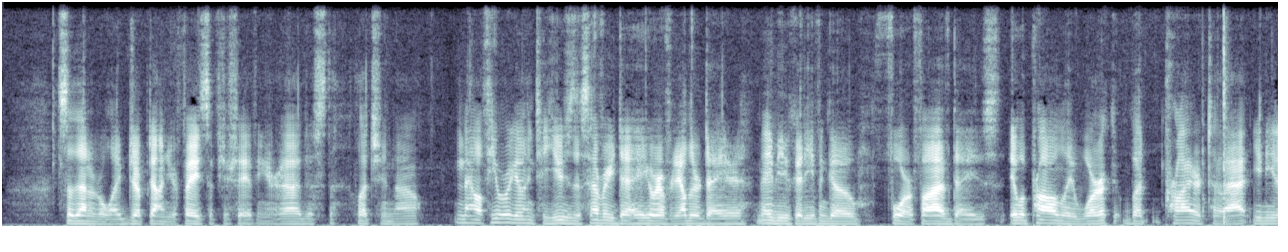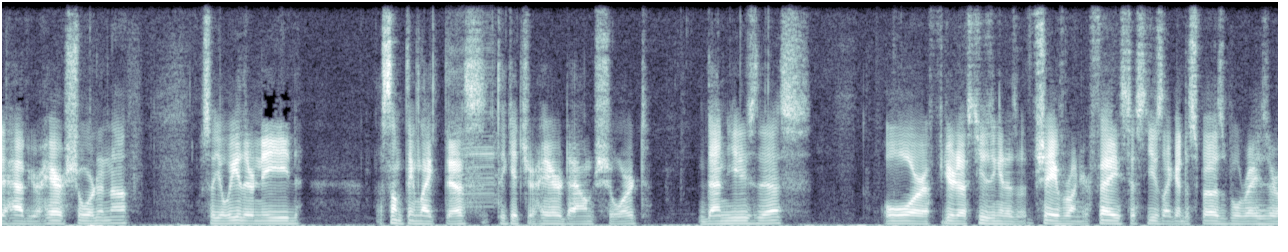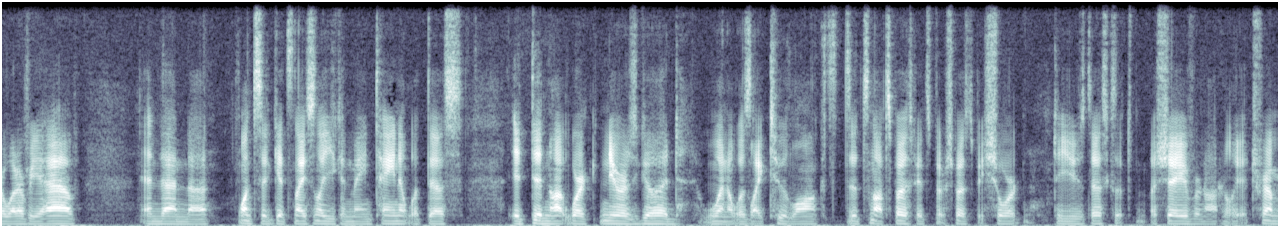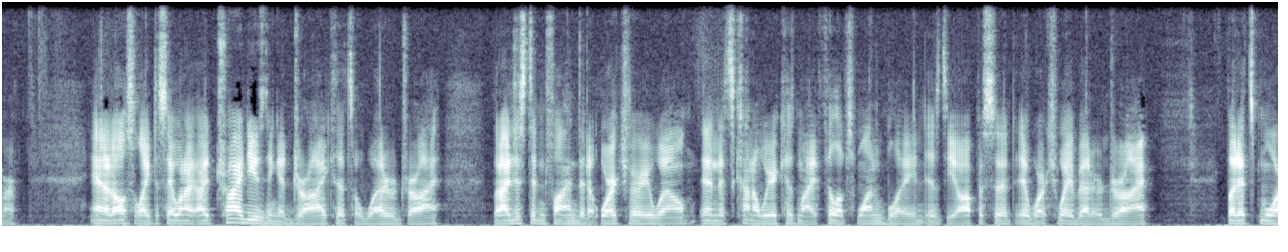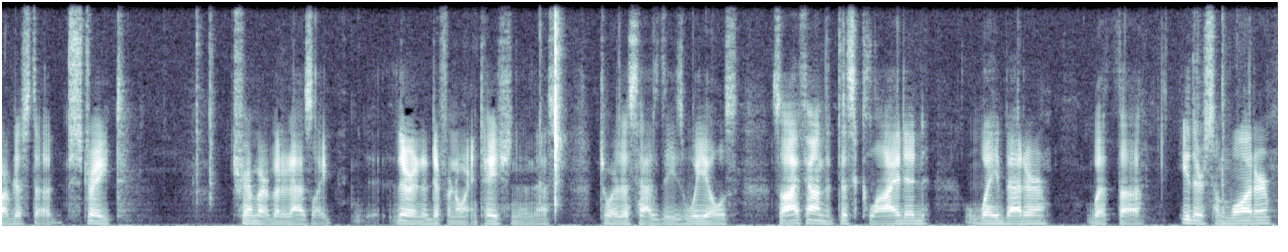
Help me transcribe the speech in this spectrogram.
So then it'll like drip down your face if you're shaving your head, just to let you know. Now, if you were going to use this every day or every other day, maybe you could even go four or five days, it would probably work. But prior to that, you need to have your hair short enough. So you'll either need something like this to get your hair down short, then use this, or if you're just using it as a shaver on your face, just use like a disposable razor or whatever you have. And then uh, once it gets nice and low, you can maintain it with this. It did not work near as good when it was like too long. It's, it's not supposed to be, it's supposed to be short to use this because it's a shaver, not really a trimmer. And I'd also like to say when I, I tried using it dry because it's a wetter dry, but I just didn't find that it worked very well. And it's kind of weird because my Philips OneBlade is the opposite. It works way better dry but it's more of just a straight trimmer, but it has like, they're in a different orientation than this, to where this has these wheels. So I found that this glided way better with uh, either some water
